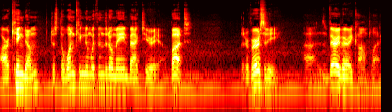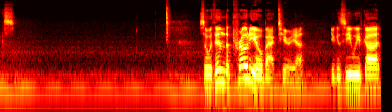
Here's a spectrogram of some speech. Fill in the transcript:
our kingdom, just the one kingdom within the domain Bacteria. But the diversity uh, is very, very complex. So within the proteobacteria, you can see we've got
